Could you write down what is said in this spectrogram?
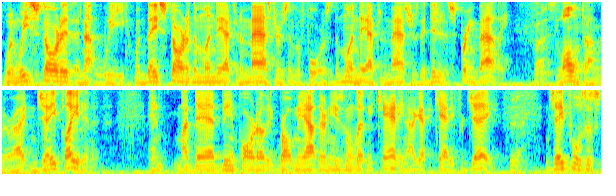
when we started, uh, not we, when they started the Monday after the Masters, and before it was the Monday after the Masters, they did it at Spring Valley. Right. It's a long time ago, right? And Jay played in it. And my dad, being part of it, brought me out there and he was going to let me caddy. And I got to caddy for Jay. Yeah. And Jay pulls this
